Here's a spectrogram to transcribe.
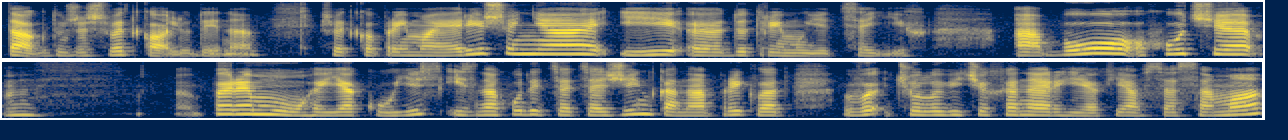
Так, дуже швидка людина. Швидко приймає рішення і е, дотримується їх. Або хоче перемоги якоїсь, і знаходиться ця жінка, наприклад, в чоловічих енергіях. Я все сама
